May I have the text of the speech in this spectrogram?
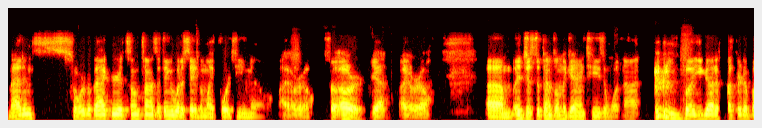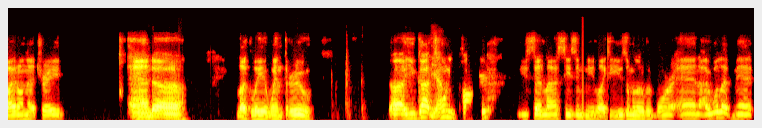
Madden's sort of accurate sometimes. I think it would have saved them like 14 mil IRL. So, or yeah, IRL. Um, it just depends on the guarantees and whatnot. but you got a sucker to bite on that trade, and uh, luckily it went through. Uh, you got yep. Tony Pollard you said last season you'd like to use him a little bit more, and I will admit,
